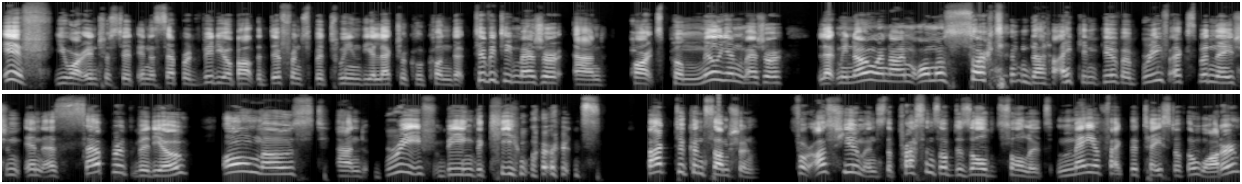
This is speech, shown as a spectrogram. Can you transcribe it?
If you are interested in a separate video about the difference between the electrical conductivity measure and parts per million measure, let me know and I'm almost certain that I can give a brief explanation in a separate video, almost and brief being the key words. Back to consumption. For us humans, the presence of dissolved solids may affect the taste of the water.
